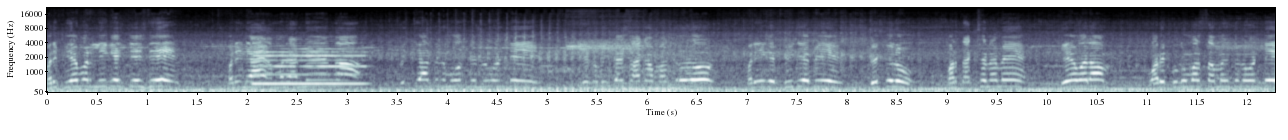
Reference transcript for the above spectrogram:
మరి పేపర్ లీకేజ్ చేసి మరి న్యాయ మరి అన్యాయంగా విద్యార్థులు మోసినటువంటి ఈ యొక్క విద్యాశాఖ మంత్రులు మరి ఇక బీజేపీ వ్యక్తులు మరి తక్షణమే కేవలం వారి కుటుంబాలకు సంబంధించినటువంటి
